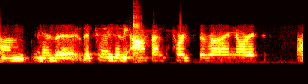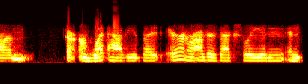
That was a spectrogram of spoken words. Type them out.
um, you know the the change in the offense towards the run or um, or, or what have you. But Aaron Rodgers actually in, in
